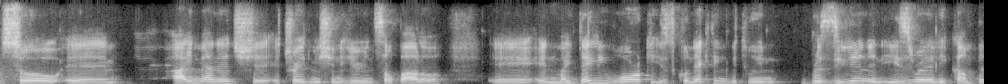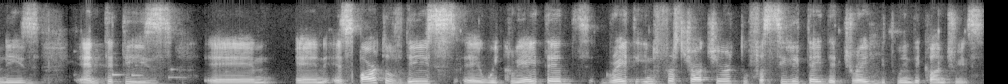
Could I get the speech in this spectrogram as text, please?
So, um, I manage a, a trade mission here in Sao Paulo, uh, and my daily work is connecting between Brazilian and Israeli companies, entities, um, and as part of this, uh, we created great infrastructure to facilitate the trade between the countries.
